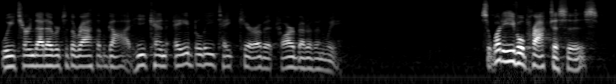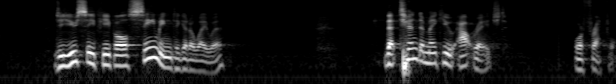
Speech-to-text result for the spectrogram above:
We turn that over to the wrath of God. He can ably take care of it far better than we. So, what evil practices do you see people seeming to get away with that tend to make you outraged or fretful?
